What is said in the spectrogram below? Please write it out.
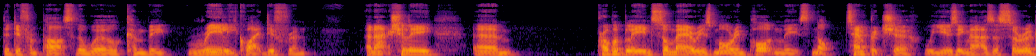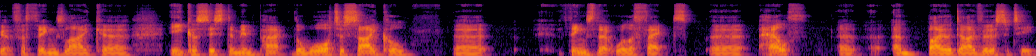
the different parts of the world can be really quite different. And actually, um, probably in some areas more importantly it's not temperature we're using that as a surrogate for things like uh, ecosystem impact the water cycle uh, things that will affect uh, health uh, and biodiversity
